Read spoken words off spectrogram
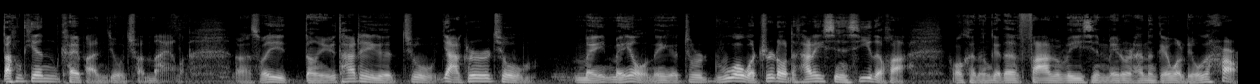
当天开盘就全买了，啊，所以等于他这个就压根儿就没没有那个，就是如果我知道他这信息的话，我可能给他发个微信，没准他能给我留个号，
